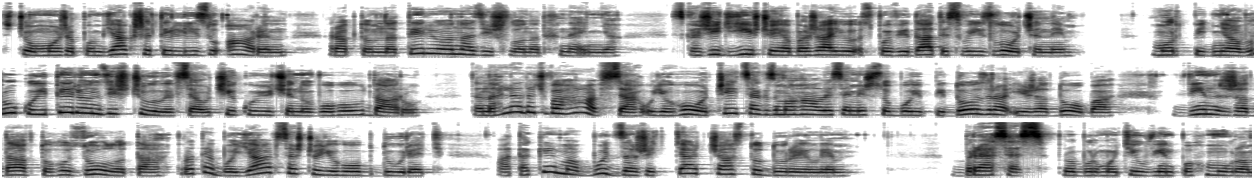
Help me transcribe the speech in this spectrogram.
що може пом'якшити лізу Арен. Раптом на Тиріона зійшло натхнення. Скажіть їй, що я бажаю сповідати свої злочини. Морд підняв руку, і Тиріон зіщулився, очікуючи нового удару. Та наглядач вагався, у його очицях змагалися між собою підозра і жадоба. Він жадав того золота, проте боявся, що його обдурять. А таки, мабуть, за життя часто дурили. Бресес, пробурмотів він похмуро,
